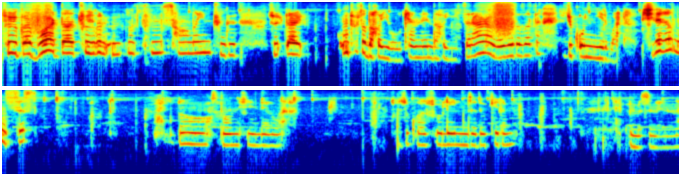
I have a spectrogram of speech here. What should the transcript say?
Çocuklar bu arada çocukların unutmasını sağlayın. Çünkü çocuklar unutursa daha iyi olur. Kendilerini daha iyi hisseder. Ve burada zaten çocuk oyun yeri var. Bir şeyler alın siz. Burada hastane şeyleri var. Çocuklar şöyle elinize dökelim. Hepimizin eline.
